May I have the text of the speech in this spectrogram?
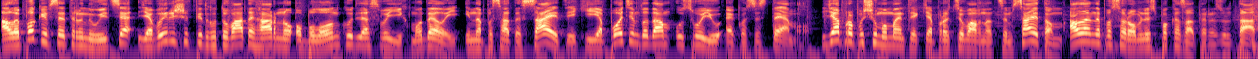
Але поки все тренується, я вирішив підготувати гарну оболонку для своїх моделей і написати сайт, який я потім додам у свою екосистему. Я пропущу момент, як я працював над цим сайтом, але не посоромлюсь показати результат.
